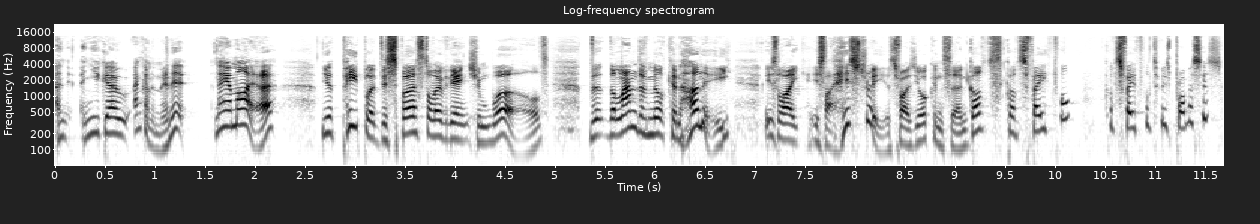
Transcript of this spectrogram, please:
And, and you go, hang on a minute, Nehemiah, your people are dispersed all over the ancient world. The, the land of milk and honey is like, is like history as far as you're concerned. God's, God's faithful. God's faithful to his promises.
